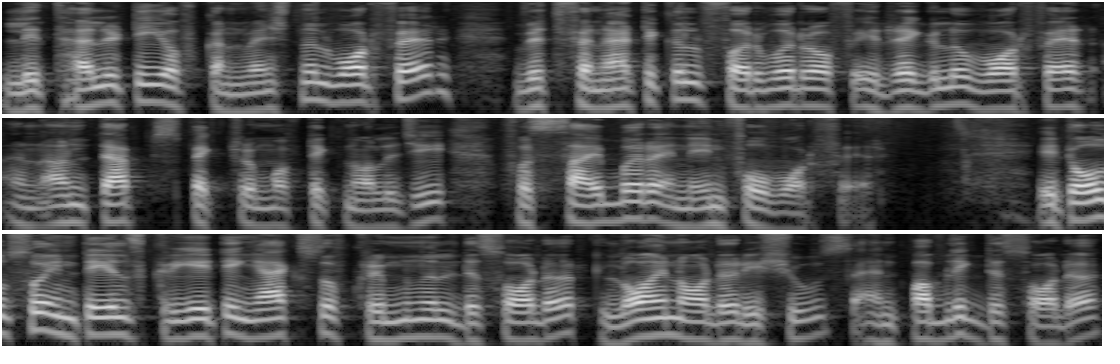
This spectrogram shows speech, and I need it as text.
lethality of conventional warfare with fanatical fervor of irregular warfare and untapped spectrum of technology for cyber and info warfare. It also entails creating acts of criminal disorder, law and order issues and public disorder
